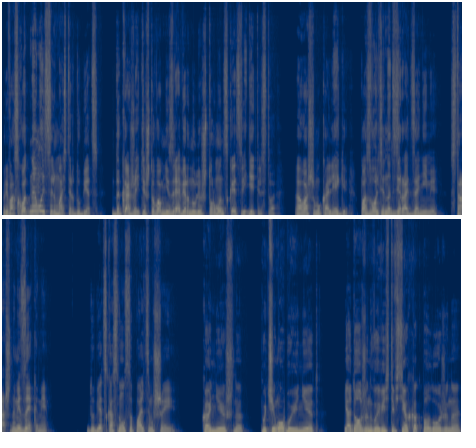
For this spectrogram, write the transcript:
«Превосходная мысль, мастер Дубец. Докажите, что вам не зря вернули штурманское свидетельство, а вашему коллеге позвольте надзирать за ними, страшными зэками». Дубец коснулся пальцем шеи. «Конечно. Почему бы и нет? Я должен вывести всех как положено».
